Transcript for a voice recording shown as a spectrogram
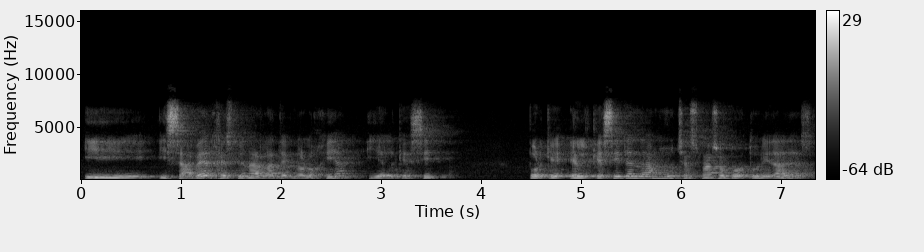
y, saber gestionar la tecnología y el que sí. Porque el que sí tendrá muchas más oportunidades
